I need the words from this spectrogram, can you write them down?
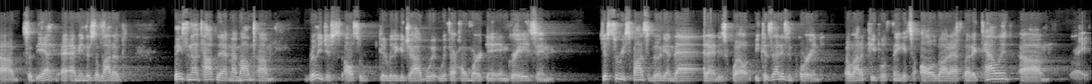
Um, so yeah, I mean, there's a lot of things, and on top of that, my mom um, really just also did a really good job with, with our homework and, and grades and just the responsibility on that end as well, because that is important. A lot of people think it's all about athletic talent. Um, right.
